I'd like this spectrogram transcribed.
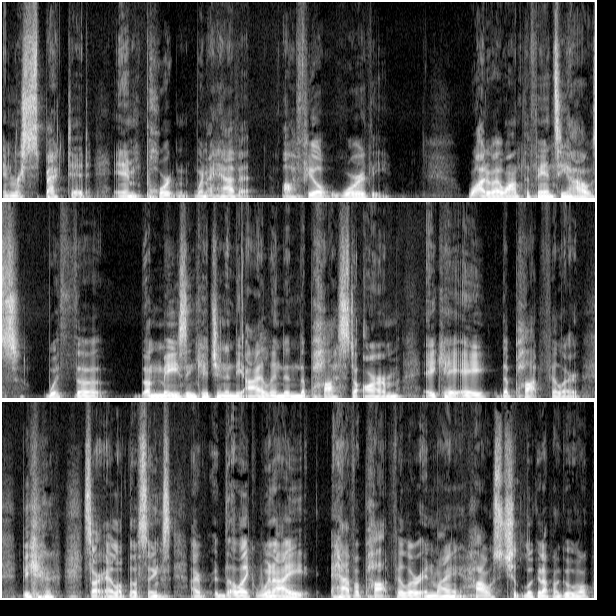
and respected and important when I have it. I'll feel worthy. Why do I want the fancy house with the amazing kitchen in the island and the pasta arm, aka the pot filler. Because, sorry, I love those things. I like when I have a pot filler in my house. Look it up on Google.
